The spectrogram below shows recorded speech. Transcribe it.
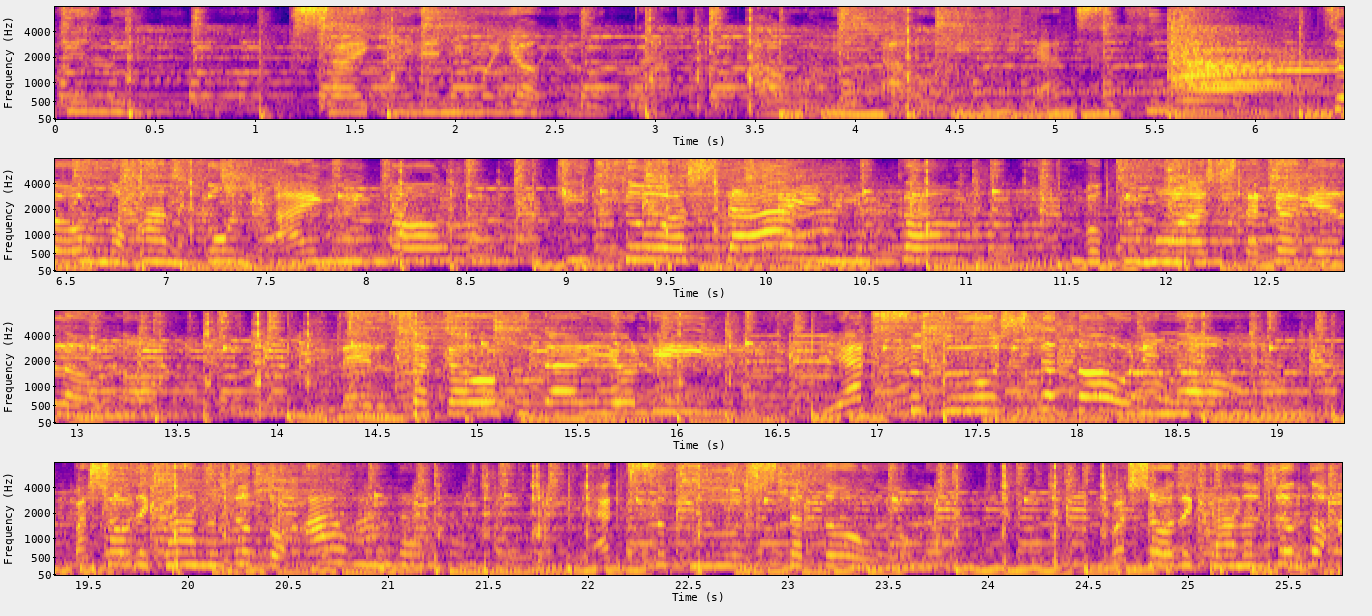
てる。臭いきれにもよく似た。青い青い約束。象の羽子に会いに行こう。きっと明日会いに行こう。僕も明日かげろうの。売れる坂を下りより。約束をした通りの。場所で彼女と会うんだ。約束をした通りの。場所で彼女と会うんだ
